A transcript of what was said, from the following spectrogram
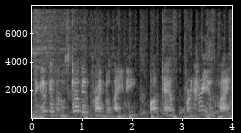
Dengarkan terus kabelprime.id, podcast for curious mind.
